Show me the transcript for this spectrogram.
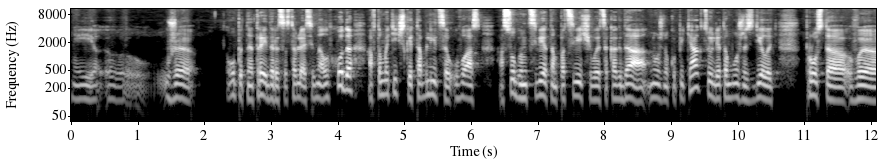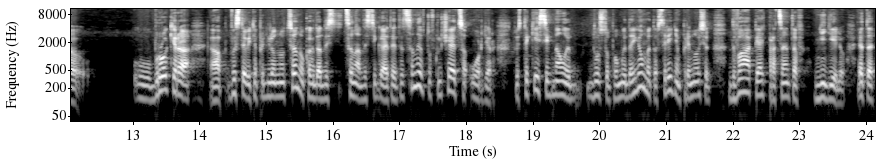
И э, уже опытные трейдеры составляют сигналы входа, автоматическая таблица у вас особым цветом подсвечивается, когда нужно купить акцию, или это можно сделать просто в у брокера а, выставить определенную цену, когда цена достигает этой цены, то включается ордер. То есть такие сигналы доступа мы даем, это в среднем приносит 2-5% в неделю. Это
